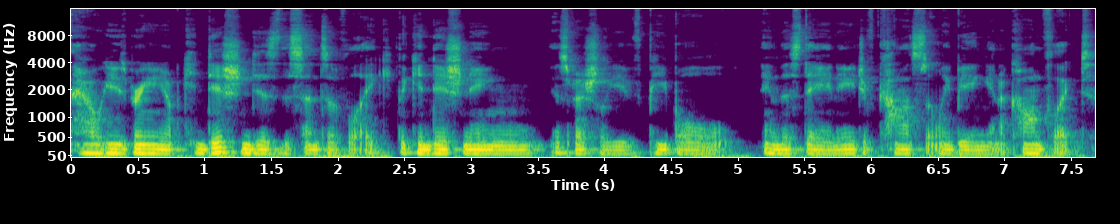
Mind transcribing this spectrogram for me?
how he's bringing up conditioned is the sense of like the conditioning, especially of people in this day and age of constantly being in a conflict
